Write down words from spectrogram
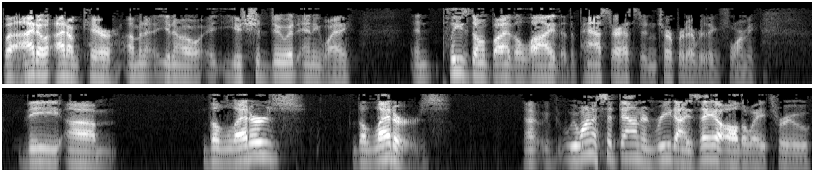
But I don't I don't care. I'm gonna you know you should do it anyway. And please don't buy the lie that the pastor has to interpret everything for me. The um, the letters the letters. Uh, we want to sit down and read Isaiah all the way through.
